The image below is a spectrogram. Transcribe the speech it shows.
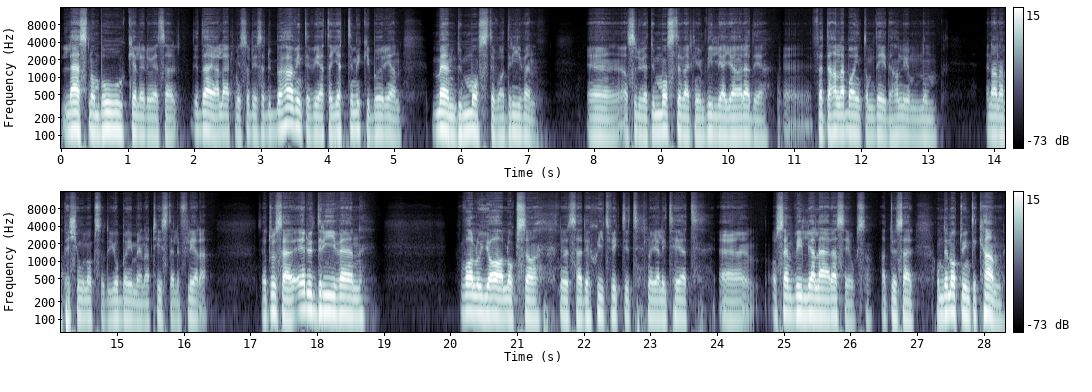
läst någon bok eller du vet så här, det är där jag har lärt mig. Så det är så du behöver inte veta jättemycket i början, men du måste vara driven. Eh, alltså du vet, du måste verkligen vilja göra det. Eh, för att det handlar bara inte om dig, det handlar ju om någon, en annan person också. Du jobbar ju med en artist eller flera. Så jag tror så här, är du driven, var lojal också. Du vet, så här, det är skitviktigt, lojalitet. Eh, och sen vilja lära sig också. Att du, så här, om det är något du inte kan,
